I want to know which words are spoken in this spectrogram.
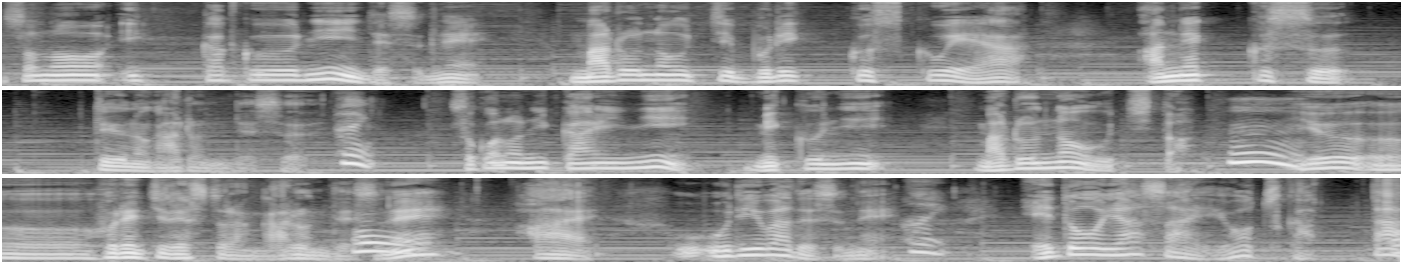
その一角にですね丸の内ブリックスクエアアネックスっていうのがあるんですはい。そこの2階に三国丸の内とうん。いう、うーフレンチレストランがあるんですねはい、う売りはですねはい。江戸野菜を使った。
